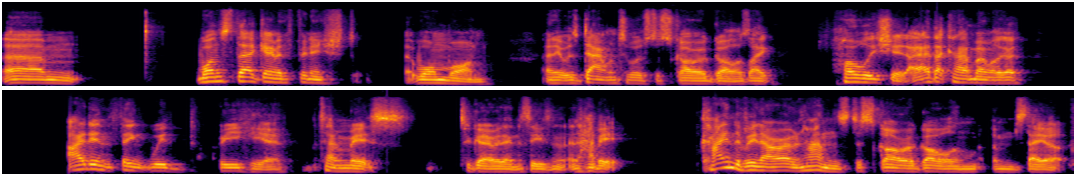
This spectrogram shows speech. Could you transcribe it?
um, once their game had finished at one one, and it was down to us to score a goal. I was like, "Holy shit!" I had that kind of moment. I go, I didn't think we'd be here ten minutes to go within the season and have it kind of in our own hands to score a goal and, and stay up.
